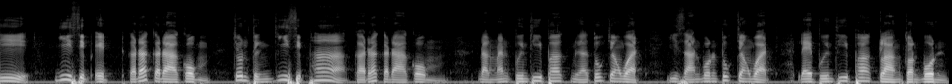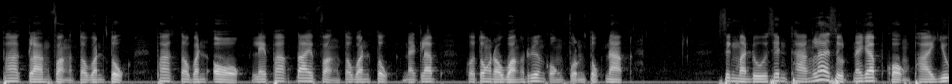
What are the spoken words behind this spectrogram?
ที่ 21 กรกฎาคม จนถึง 25 กรกฎาคม ดังนั้นพื้นที่ภาคเหนือทุกจังหวัด อีสานบนทุกจังหวัด และพื้นที่ภาคกลางตอนบน ภาคกลางฝั่งตะวันตก ภาคตะวันออก และภาคใต้ฝั่งตะวันตกนะครับ ก็ต้องระวังเรื่องของฝนตกหนัก ซึ่งมาดูเส้นทางล่าสุดนะครับของพายุ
